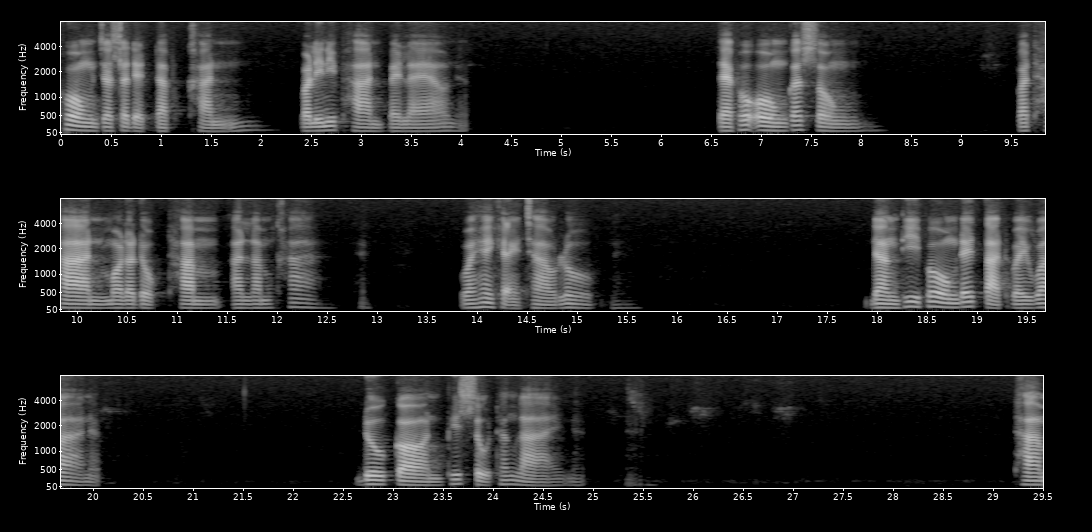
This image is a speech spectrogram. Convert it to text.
พงจะเสด็จดับขันบรินิพานไปแล้วเนี่ยแต่พระองค์ก็ทรง ประทานมรดกธรรมอันล้ำค่า ไว้ให้แก่ชาวโลก ดังที่พระองค์ได้ตัดไว้ว่านะดูก่อนพิสูจน์ทั้งหลายนะธรรม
